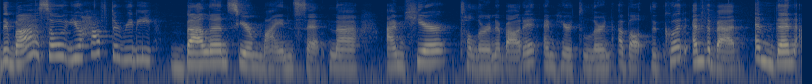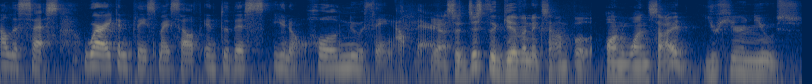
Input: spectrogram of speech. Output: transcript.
'Di ba? So you have to really balance your mindset na I'm here to learn about it. I'm here to learn about the good and the bad, and then I'll assess where I can place myself into this, you know, whole new thing out there. Yeah, so just to give an example, on one side, you hear news.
